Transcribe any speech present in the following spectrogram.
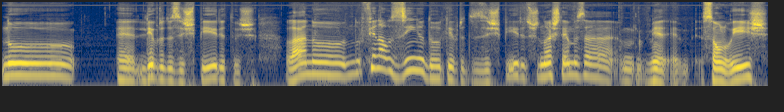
No é, Livro dos Espíritos, lá no, no, finalzinho do Livro dos Espíritos, nós temos a São Luís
